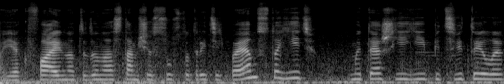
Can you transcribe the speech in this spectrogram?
Ой, як файно. Ти до нас там ще Су-130 ПМ стоїть. Ми теж її підсвітили.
